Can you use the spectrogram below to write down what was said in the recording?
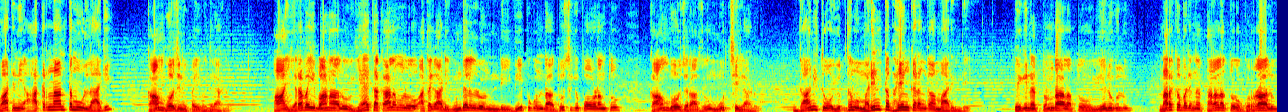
వాటిని ఆకర్ణాంతము లాగి కాంభోజునిపై వదిలాడు. ఆ ఇరవై బాణాలు ఏకకాలములో అతగాడి గుండెలలో నుండి వీపుగుండా దూసుకుపోవడంతో కాంభోజరాజు మూర్ఛిల్లాడు. దానితో యుద్ధము మరింత భయంకరంగా మారింది. తెగిన తుండాలతో ఏనుగులు నరకబడిన తలలతో గుర్రాలు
